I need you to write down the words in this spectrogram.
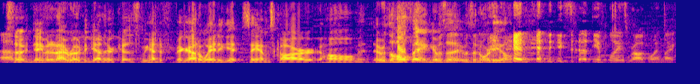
Um, So David and I rode together because we had to figure out a way to get Sam's car home, and it was the whole thing. It was a it was an ordeal. and then he said that the employees were all going like,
